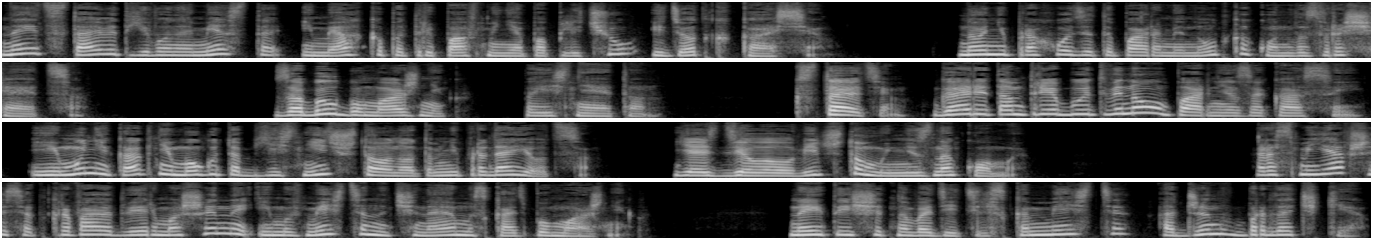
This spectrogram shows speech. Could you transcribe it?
Нейт ставит его на место и, мягко потрепав меня по плечу, идет к кассе. Но не проходит и пара минут, как он возвращается. «Забыл бумажник», — поясняет он. «Кстати, Гарри там требует вино у парня за кассой, и ему никак не могут объяснить, что оно там не продается. Я сделал вид, что мы не знакомы». Рассмеявшись, открываю дверь машины, и мы вместе начинаем искать бумажник. Нейт ищет на водительском месте, а Джин в бардачке.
